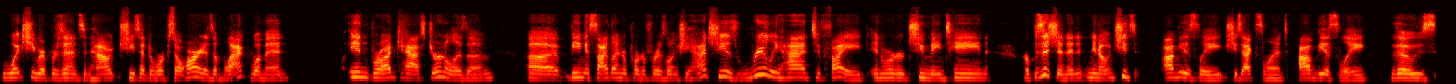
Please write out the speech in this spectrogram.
what she represents and how she's had to work so hard as a black woman in broadcast journalism uh, being a sideline reporter for as long as she had she has really had to fight in order to maintain her position. And you know she's obviously she's excellent obviously those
